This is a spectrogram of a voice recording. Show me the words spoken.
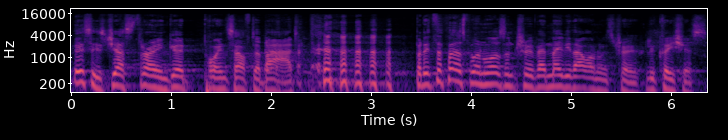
This is just throwing good points after bad. but if the first one wasn't true, then maybe that one was true. Lucretius.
